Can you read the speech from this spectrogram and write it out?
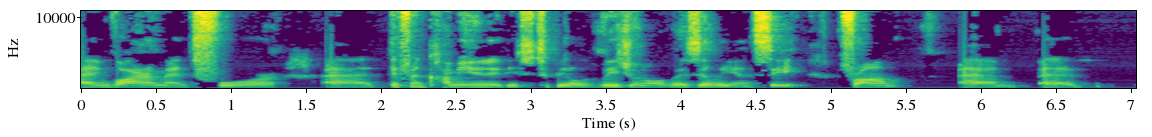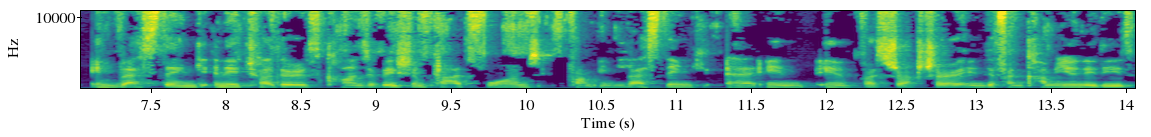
environment for uh, different communities to build regional resiliency from um, investing in each other's conservation platforms, from investing uh, in infrastructure in different communities,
